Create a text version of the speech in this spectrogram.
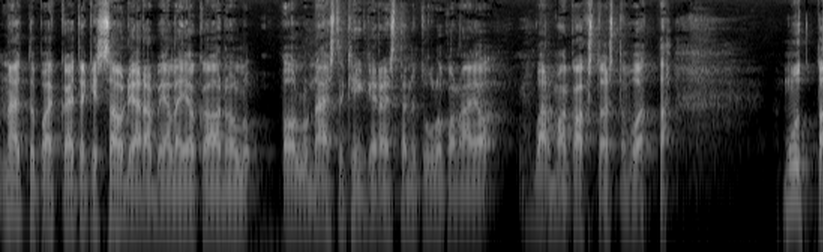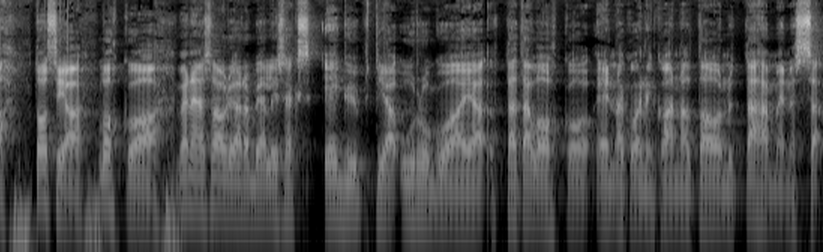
näyttöpaikka etenkin Saudi-Arabialle, joka on ollut, ollut näistä kinkereistä nyt ulkona jo varmaan 12 vuotta. Mutta tosiaan lohkoa Venäjän Saudi-Arabian lisäksi Egypti ja Uruguay ja tätä lohkoa ennakoinnin kannalta on nyt tähän mennessä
